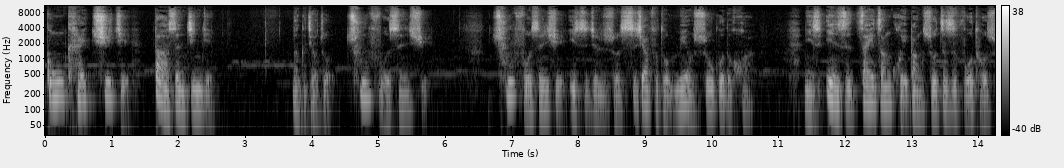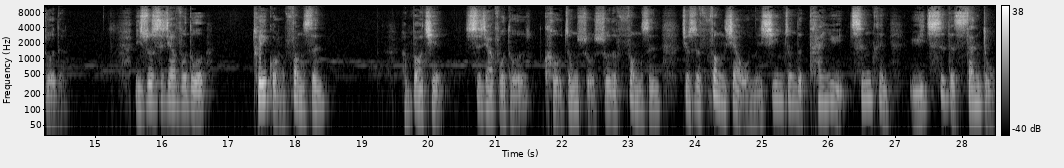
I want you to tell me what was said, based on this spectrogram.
公开曲解大圣经典，那个叫做出佛身血。出佛身血，意思就是说，释迦佛陀没有说过的话，你是硬是栽赃毁谤，说这是佛陀说的。你说释迦佛陀推广放生，很抱歉，释迦佛陀口中所说的放生，就是放下我们心中的贪欲、嗔恨、愚痴的三毒，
